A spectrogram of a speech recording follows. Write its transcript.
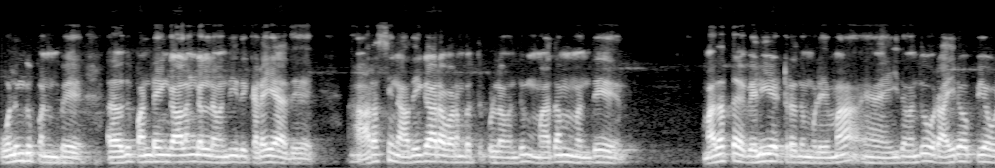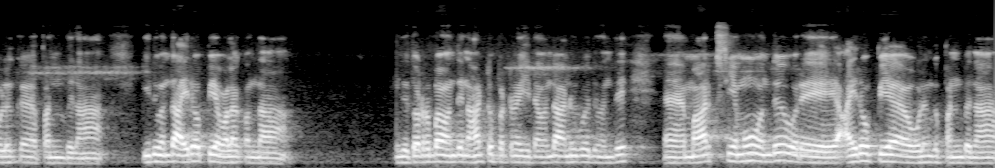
ஒழுங்கு பண்பு அதாவது பண்டைய காலங்களில் வந்து இது கிடையாது. அரசின் அதிகார வரம்பத்துக்குள்ள வந்து மதம் வந்து மதத்தை வெளியேற்றது மூலயமா இது வந்து ஒரு ஐரோப்பிய ஒழுக்க பண்பு தான் இது வந்து ஐரோப்பிய வழக்கம் தான் இது தொடர்பாக வந்து நாட்டுப்பற்று இதை வந்து அணுகுவது வந்து மார்க்சியமும் வந்து ஒரு ஐரோப்பிய ஒழுங்கு பண்பு தான்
